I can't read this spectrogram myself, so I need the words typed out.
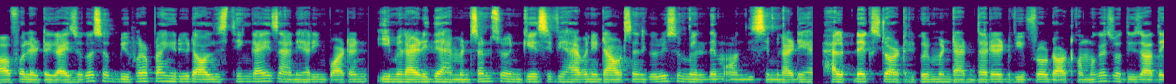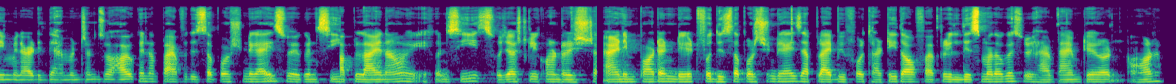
Uh, offer letter guys okay? So before applying read all these things guys and here important email id they have mentioned. So in case if you have any doubts and queries so mail them on this email id helpdesk.recruitment at the wipro.com okay? So these are the email id they have mentioned. So how you can apply for this opportunity guys? So you can see apply now. You can see so just click on register. And important date for this opportunity guys apply before 30th of april this month okay? So you have time to or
